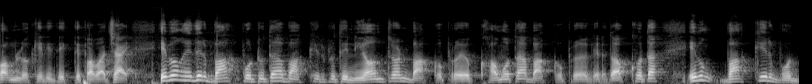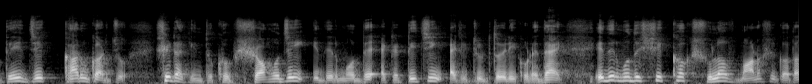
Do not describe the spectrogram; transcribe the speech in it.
কম লোকেরই দেখতে পাওয়া যায় এবং এদের বাকপটুতা বাক্যের প্রতি নিয়ন্ত্রণ, বাক্য প্রয়োগ ক্ষমতা, বাক্য প্রয়োগের দক্ষতা এবং বাক্যের মধ্যে যে কারুকার্য। সেটা কিন্তু খুব সহজেই এদের মধ্যে একটা টিচিং অ্যাটিটিউড তৈরি করে দেয়। এদের মধ্যে শিক্ষক সুলভ মানসিকতা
